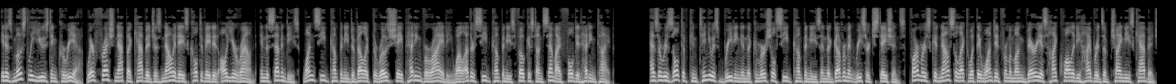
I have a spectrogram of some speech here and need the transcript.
It is mostly used in Korea, where fresh Napa cabbage is nowadays cultivated all year round. In the 70s, one seed company developed the rose shape heading variety while other seed companies focused on semi-folded heading type. As a result of continuous breeding in the commercial seed companies and the government research stations, farmers could now select what they wanted from among various high-quality hybrids of Chinese cabbage.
